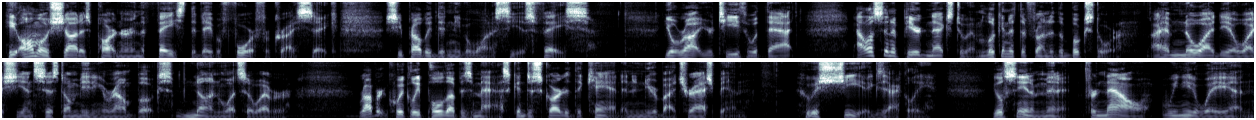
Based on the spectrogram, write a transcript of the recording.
He almost shot his partner in the face the day before, for Christ's sake. She probably didn't even want to see his face. You'll rot your teeth with that. Allison appeared next to him, looking at the front of the bookstore. I have no idea why she insists on meeting around books. None whatsoever. Robert quickly pulled up his mask and discarded the can in a nearby trash bin. Who is she exactly? You'll see in a minute. For now, we need a way in.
